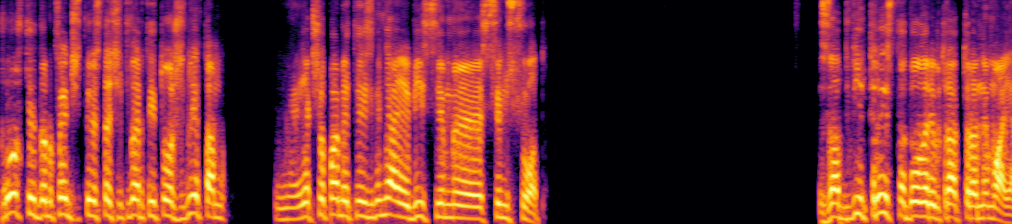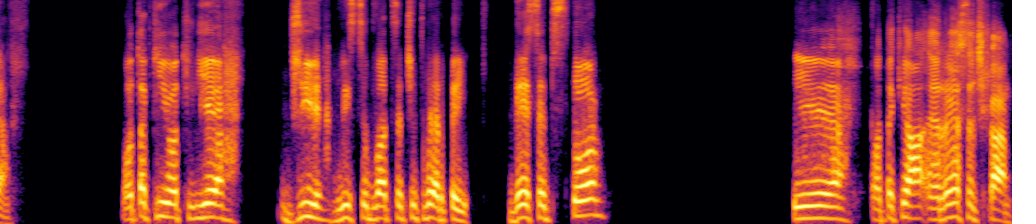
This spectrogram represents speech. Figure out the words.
Простий Донфен 404 теж є. Там, якщо пам'ять не зміняє, 8700. За 2300 доларів трактора немає. Отакі от є G224 10100. І отака РС-очка,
